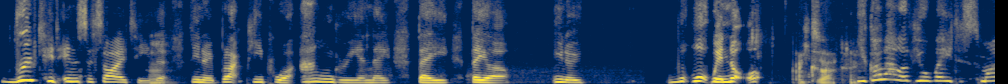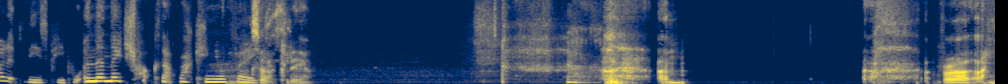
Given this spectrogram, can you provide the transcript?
rooted in society that Mm. you know black people are angry and they they they are you know w- what we're not exactly. you go out of your way to smile at these people and then they chuck that back in your face Exactly. Um, bro, I'm,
